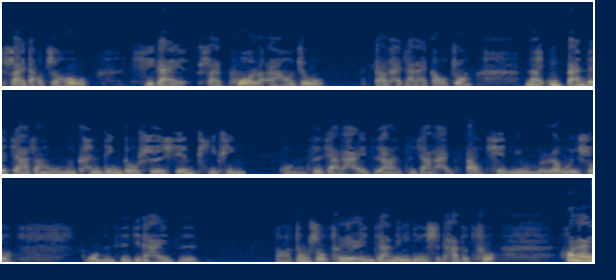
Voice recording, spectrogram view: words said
摔倒之后膝盖摔破了，然后就到他家来告状。那一般的家长，我们肯定都是先批评我们自家的孩子，让自家的孩子道歉，因为我们认为说我们自己的孩子。啊，动手推人家，那一定是他的错。后来，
